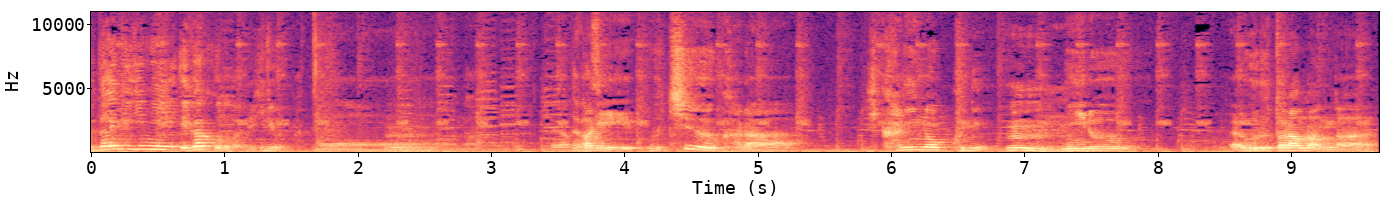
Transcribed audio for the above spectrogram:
具体的に描くことができるようになったやっぱり宇宙から光の国うん。にいるウルトラマンが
